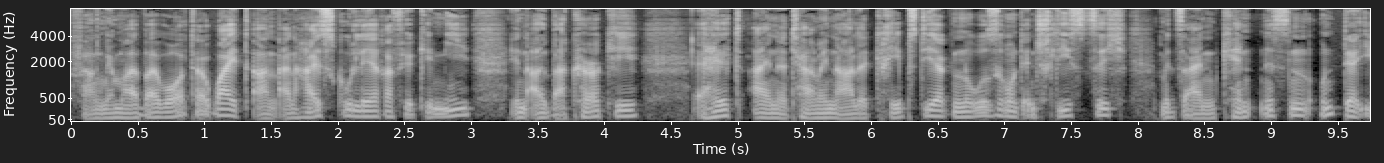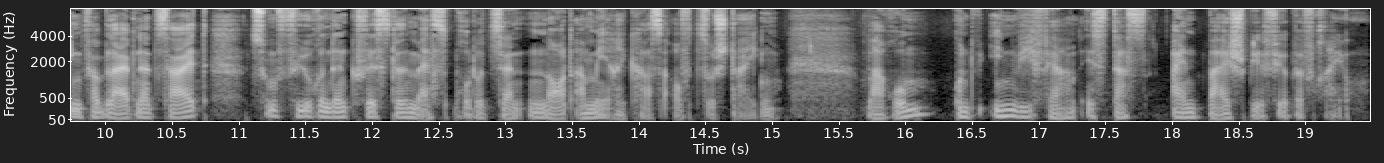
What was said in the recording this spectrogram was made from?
Fangen wir mal bei Walter White an. Ein Highschool-Lehrer für Chemie in Albuquerque erhält eine terminale Krebsdiagnose und entschließt sich, mit seinen Kenntnissen und der ihm verbleibenden Zeit zum führenden Crystal Meth-Produzenten Nordamerikas aufzusteigen. Warum und inwiefern ist das ein Beispiel für Befreiung?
